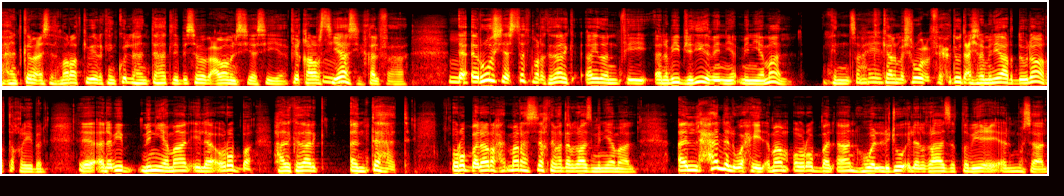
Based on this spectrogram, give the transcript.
إحنا نتكلم عن استثمارات كبيرة لكن كلها انتهت بسبب عوامل سياسية، في قرار سياسي خلفها. روسيا استثمرت كذلك أيضا في أنابيب جديدة من من يمال يمكن صحيح. كان المشروع في حدود 10 مليار دولار تقريبا أنابيب من يمال إلى أوروبا، هذا كذلك انتهت. أوروبا لا راح ما راح تستخدم هذا الغاز من يمال. الحل الوحيد أمام أوروبا الآن هو اللجوء إلى الغاز الطبيعي المسال.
